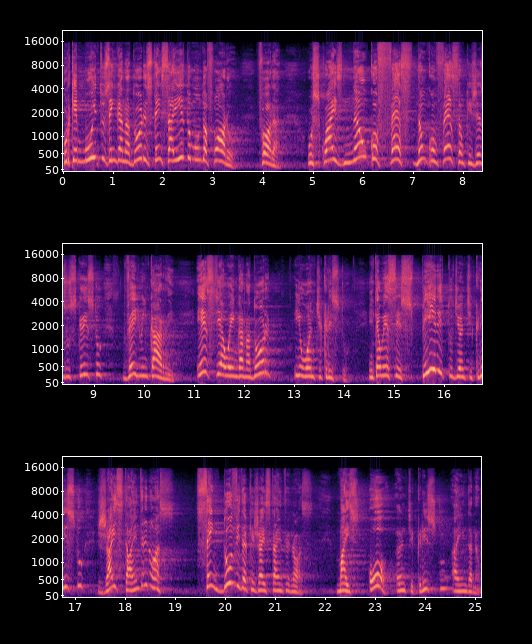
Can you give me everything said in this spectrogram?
Porque muitos enganadores têm saído do mundo afora, fora os quais não, confess, não confessam que Jesus Cristo veio em carne. Este é o enganador e o anticristo. Então, esse espírito de anticristo já está entre nós, sem dúvida que já está entre nós, mas o anticristo ainda não.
